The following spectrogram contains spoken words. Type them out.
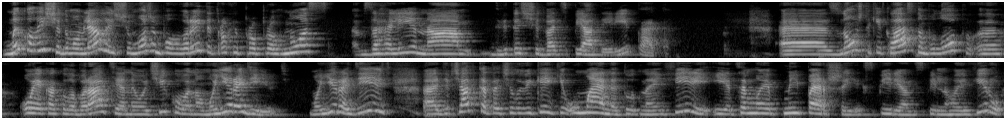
Ми колись ще домовлялися, що можемо поговорити трохи про прогноз взагалі на 2025 рік. Так. Е, знову ж таки, класно було б. Е, о, яка колаборація, неочікувано. Мої радіють. Мої радіють Е, дівчатка та чоловіки, які у мене тут на ефірі, і це мій, мій перший експіріанс спільного ефіру.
